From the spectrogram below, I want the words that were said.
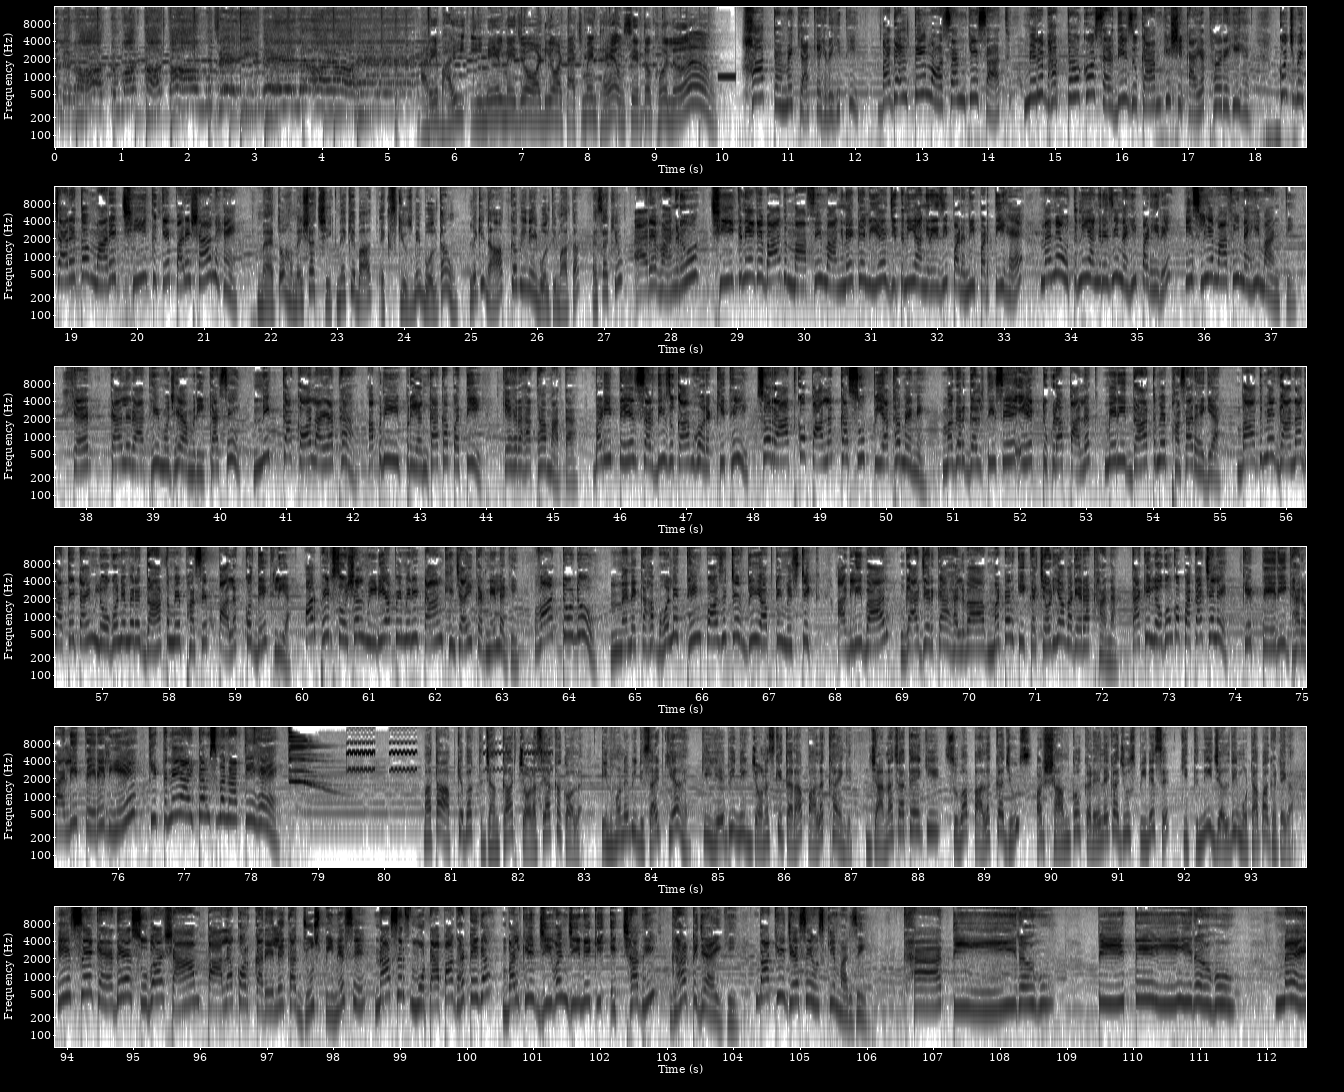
कल रात माता का मुझे ईमेल आया है। अरे भाई ईमेल में जो ऑडियो अटैचमेंट है उसे तो खोलो। हाँ तो मैं क्या कह रही थी? बदलते मौसम के साथ मेरे भक्तों को सर्दी जुकाम की शिकायत हो रही है। कुछ बेचारे तो मारे छींक के परेशान हैं। मैं तो हमेशा छींकने के बाद एक्सक्यूज मी बोलता हूँ। लेकिन आप कभी नहीं बोलती, माता। ऐसा क्यों? अरे वांगड़ू, छींकने के बाद माफ़ी मांगने के लिए जितनी अंग्रेज़ी पढ़नी पड़ती है, मैंने उतनी अंग्रेज़ी नहीं पढ़ी रे, इसलिए माफ़ी नहीं मांगती। खैर, कल रात ही मुझे अमेरिका से निक का कॉल आया था, अपनी प्रियंका का पति, कह रहा था माता। बड़ी तेज सर्दी जुकाम हो रखी थी। सो रात को पालक का सूप पिया था मैंने। मगर गलती से एक टुकड़ा पालक मेरी दांत में फंसा रह गया। बाद में गाना गाते टाइम लोगों ने मेरे दांत में फंसे पालक को देख लिया और फिर सोशल मीडिया पे मेरी टांग खिंचाई करने लगी। वाट टू डू मैंने कहा, भोले थिंक पॉजिटिव बी ऑप्टिमिस्टिक अगली बार गाजर का हलवा, मटर की कचौड़ियाँ वगैरह खाना। ताकि लोगों को पता चले कि तेरी घरवाली तेरे लिए कितने आइटम्स बनाती है। माता, आपके भक्त जानकार चौड़सिया का कॉल है। इन्होंने भी डिसाइड किया है कि ये भी निक जोनस की तरह पालक खाएँगे। जानना चाहते हैं कि सुबह पालक का जूस और शाम को करेले का जूस पीने से कितनी जल्दी मोटापा घटेगा? इससे कह दे, सुबह शाम पालक और करेले का जूस पीने से न सिर्फ़ मोटापा घटेगा, बल्कि जीवन जीने की इच्छा भी घट जाएगी। बाकी जैसे उसकी मर्ज़ी। खाती रहूँ, पीती रहूँ, मैं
